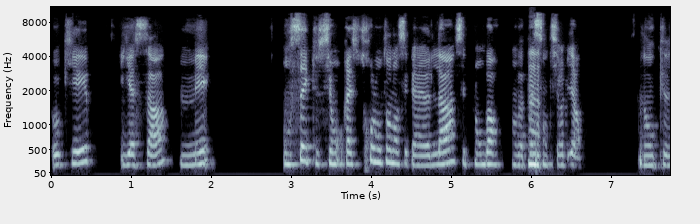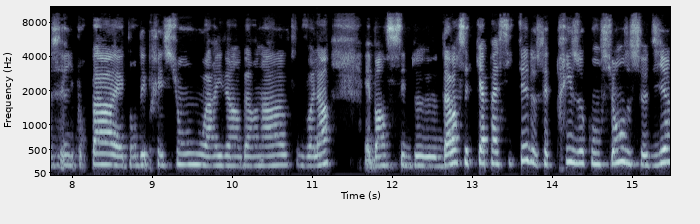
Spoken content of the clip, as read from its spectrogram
ok, il y a ça, mais on sait que si on reste trop longtemps dans ces périodes-là, c'est plombant, on va pas mm. se sentir bien. Donc, euh, pour pas être en dépression ou arriver à un burn-out ou voilà, eh ben, c'est de, d'avoir cette capacité de cette prise de conscience, de se dire,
